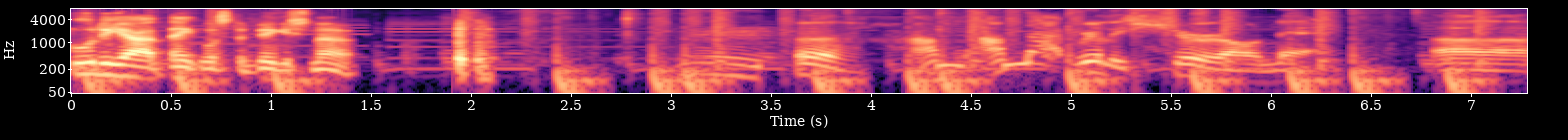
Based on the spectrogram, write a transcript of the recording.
Who do y'all think was the biggest snub? Hmm. Uh, I'm I'm not really sure on that. Uh,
